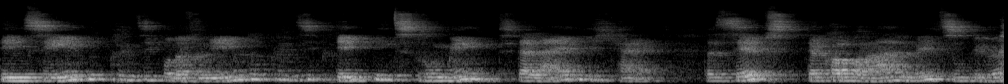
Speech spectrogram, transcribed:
Dem sehenden Prinzip oder vernehmenden Prinzip, dem Instrument der Leiblichkeit, das selbst der korporalen Welt zugehört,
